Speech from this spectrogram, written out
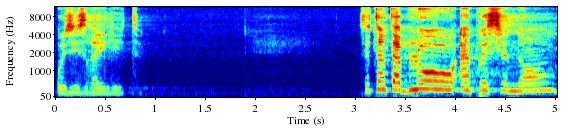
aux Israélites. C'est un tableau impressionnant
